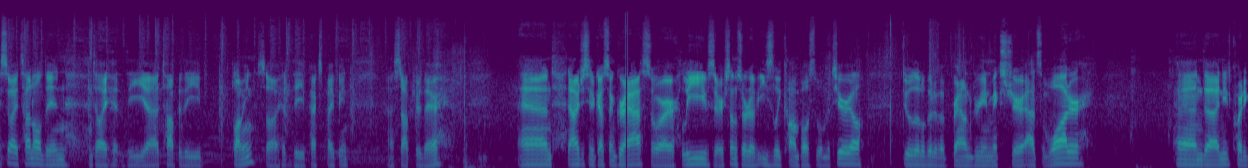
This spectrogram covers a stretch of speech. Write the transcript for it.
So I tunneled in until I hit the uh, top of the plumbing. So I hit the PEX piping. I stopped her there. And now I just need to grab some grass or leaves or some sort of easily compostable material. Do a little bit of a brown-green mixture, add some water. And uh, I need quite a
